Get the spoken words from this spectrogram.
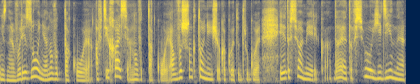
не знаю, в Аризоне оно вот такое, а в Техасе оно вот такое, а в Вашингтоне еще какое-то другое. И это все Америка, да, это все единое,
